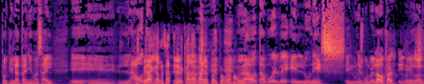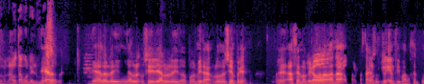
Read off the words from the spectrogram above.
porque le atañe más a él. Eh, eh, la Espera OTA que vamos a tener que alargar el, el programa ahora. la OTA vuelve el lunes. El lunes vuelve la No OTA. Eduardo, la OTA vuelve el lunes. Ya lo he leído, ya lo, sí, ya lo he leído. Pues mira, lo de siempre. Eh, hacen lo que Pero- les da la gana pero ¿por- hasta que se les eche encima a la gente.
